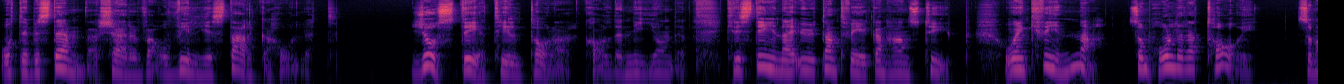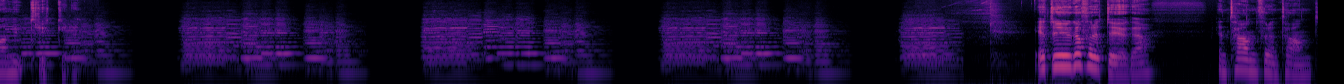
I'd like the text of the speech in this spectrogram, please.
åt det bestämda, kärva och viljestarka hållet. Just det tilltalar Karl den nionde. Kristina är utan tvekan hans typ och en kvinna som håller att ta i, som han uttrycker det. Ett öga för ett öga, en tand för en tand.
